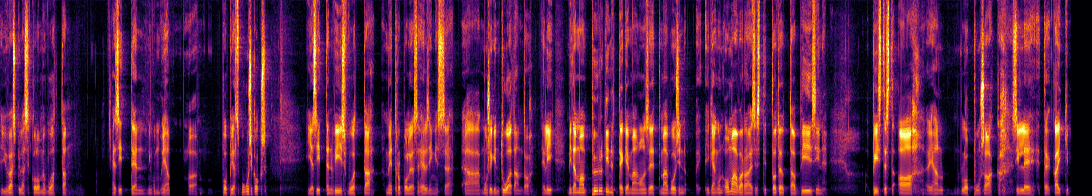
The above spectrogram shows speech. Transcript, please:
Jyväskylässä kolme vuotta ja sitten niin kuin ihan popias-muusikoksi. Ja sitten viisi vuotta Metropoliassa Helsingissä ää, musiikin tuotanto. Eli mitä mä oon pyrkinyt tekemään on se, että mä voisin ikään kuin omavaraisesti toteuttaa biisin pistestä A ihan loppuun saakka sille, että kaikki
